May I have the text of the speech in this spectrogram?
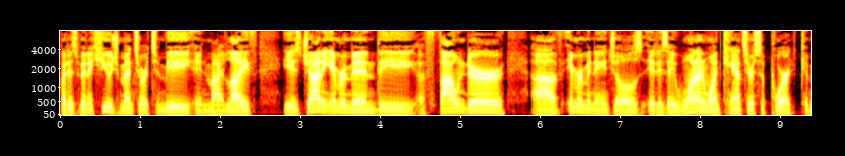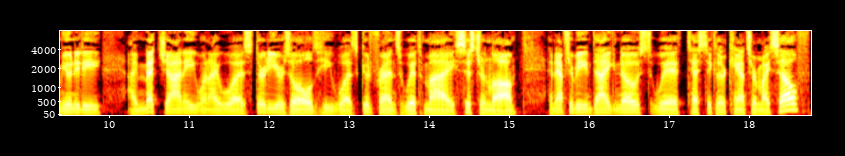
but has been a huge mentor to me in my life. He is Jonny Imerman, the founder of Imerman Angels. It is a one-on-one cancer support community. I met Jonny when I was 30 years old. He was good friends with my sister in law. And after being diagnosed with testicular cancer myself,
